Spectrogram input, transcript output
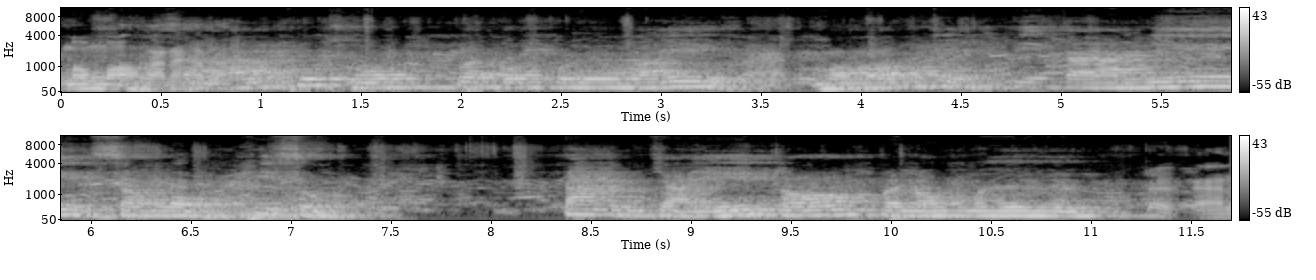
เหมาะๆก่อนนะครับนะ สาธุชนประนมมือไว้ขอให้มีการนี้สงบที่สุด ตั้งใจน้อมประนมมือเลิกการ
